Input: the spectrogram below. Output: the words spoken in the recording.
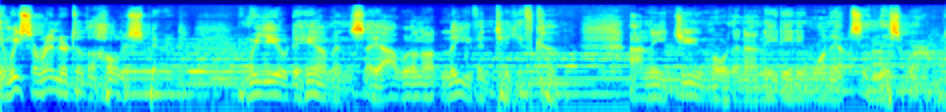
and we surrender to the Holy Spirit. And we yield to Him and say, I will not leave until you've come. I need you more than I need anyone else in this world.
